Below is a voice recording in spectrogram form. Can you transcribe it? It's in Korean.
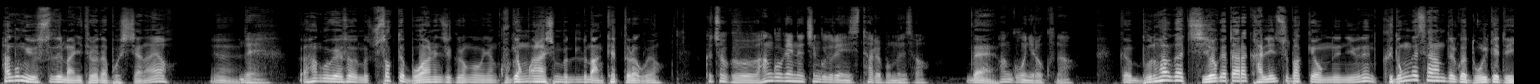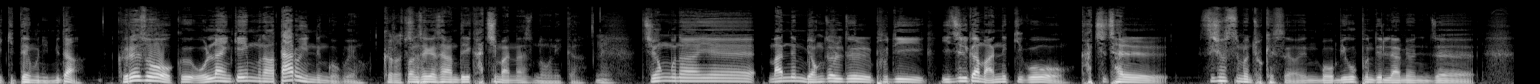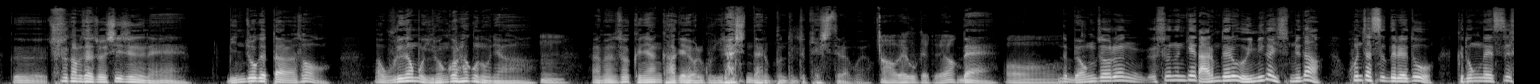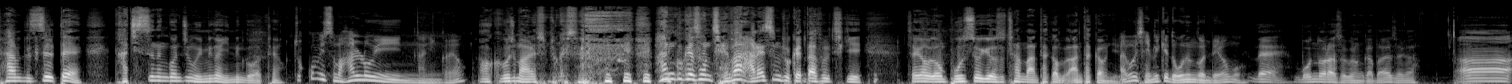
한국 뉴스들 많이 들여다 보시잖아요. 예. 네. 그러니까 한국에서 뭐 추석 때 뭐 하는지 그런 거 그냥 구경만 하신 분들도 많겠더라고요. 그쵸. 그 한국에 있는 친구들의 인스타를 보면서 네. 한국은 이렇구나. 그러니까 문화가 지역에 따라 갈릴 수밖에 없는 이유는 그 동네 사람들과 놀게 돼 있기 때문입니다. 그래서 그 온라인 게임 문화가 따로 있는 거고요. 그렇죠. 전 세계 사람들이 같이 만나서 노니까. 네. 지역 문화에 맞는 명절들 부디 이질감 안 느끼고 같이 잘 쓰셨으면 좋겠어요. 뭐 미국 분들이라면 이제 그 추수감사절 시즌에 민족에 따라서 아, 우리가 뭐 이런 걸 하고 노냐 음. 라면서 그냥 가게 열고 일하신다는 분들도 계시더라고요. 아 외국에도요. 네. 어. 근데 명절은 쓰는 게 나름대로 의미가 있습니다. 혼자 쓰더라도 그 동네 쓸 사람들 쓸 때 같이 쓰는 건 좀 의미가 있는 것 같아요. 조금 있으면 할로윈 아닌가요? 아, 그거 좀 안 했으면 좋겠어요. 한국에선 제발 안 했으면 좋겠다, 솔직히. 제가 너무 보수적이어서 참 안타까, 안타까운 일. 아니 뭐 재밌게 노는 건데요, 뭐. 네, 못 놀아서 그런가 봐요, 제가. 아,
